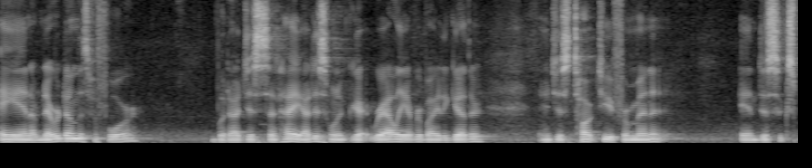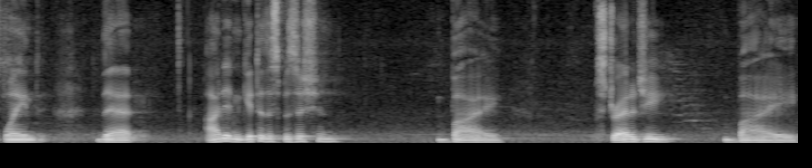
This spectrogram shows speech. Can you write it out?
and I've never done this before, but I just said, hey, I just want to get, rally everybody together and just talk to you for a minute and just explained that I didn't get to this position by strategy, by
